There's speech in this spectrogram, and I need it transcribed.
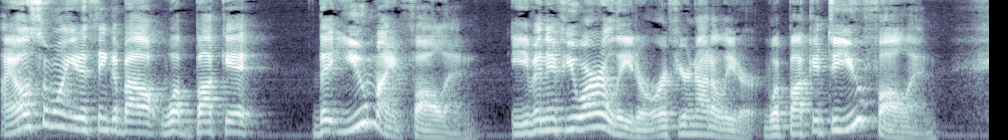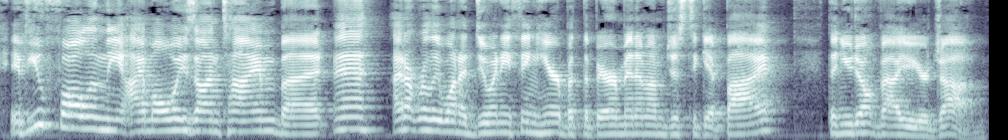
I also want you to think about what bucket that you might fall in, even if you are a leader or if you're not a leader. What bucket do you fall in? If you fall in the I'm always on time, but eh, I don't really want to do anything here but the bare minimum just to get by, then you don't value your job.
